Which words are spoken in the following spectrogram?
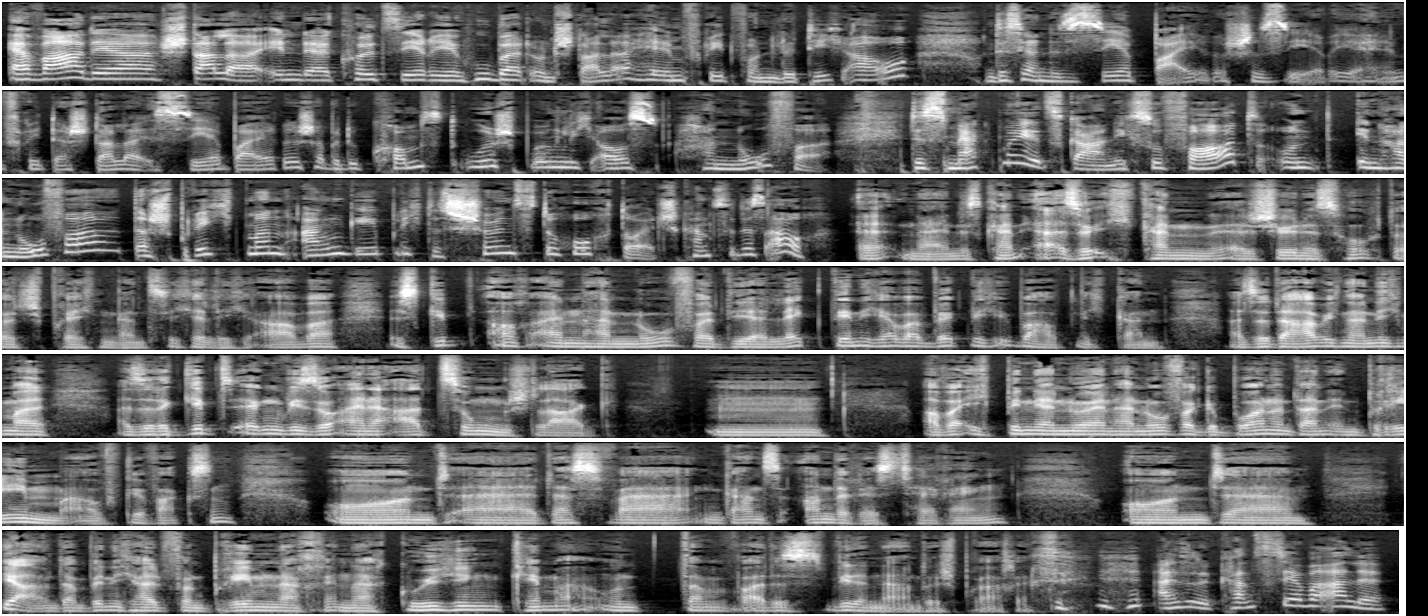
Er war der Staller in der Kultserie Hubert und Staller, Helmfried von Lüttichau. Und das ist ja eine sehr bayerische Serie. Helmfried der Staller ist sehr bayerisch, aber du kommst ursprünglich aus Hannover. Das merkt man jetzt gar nicht sofort. Und in Hannover, da spricht man angeblich das schönste Hochdeutsch. Kannst du das auch? Äh, nein, das kann, also ich kann äh, schönes Hochdeutsch sprechen, ganz sicherlich. Aber es gibt auch einen Hannover-Dialekt, den ich aber wirklich überhaupt nicht kann. Also da habe ich noch nicht mal, also da gibt's irgendwie so eine Art Zungenschlag. Mm, aber ich bin ja nur in Hannover geboren und dann in Bremen aufgewachsen. Und äh, das war ein ganz anderes Terrain. Und äh, ja, und dann bin ich halt von Bremen nach, nach Gulching gekommen und dann war das wieder eine andere Sprache. Also du kannst sie aber alle.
